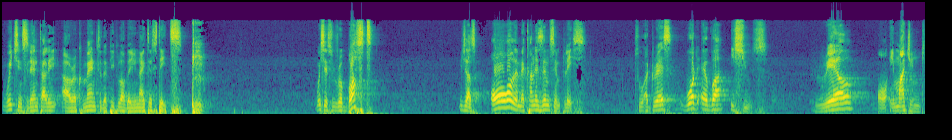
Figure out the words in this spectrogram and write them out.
which incidentally I recommend to the people of the United States, which is robust, which has all the mechanisms in place to address whatever issues, real or imagined,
